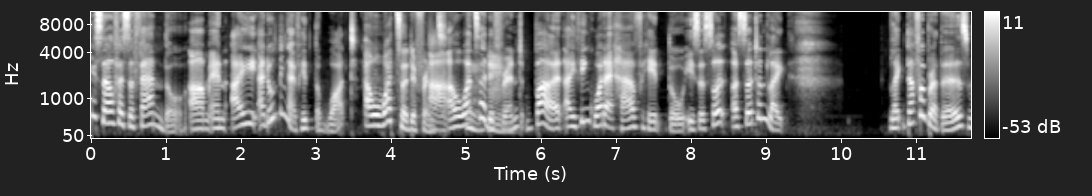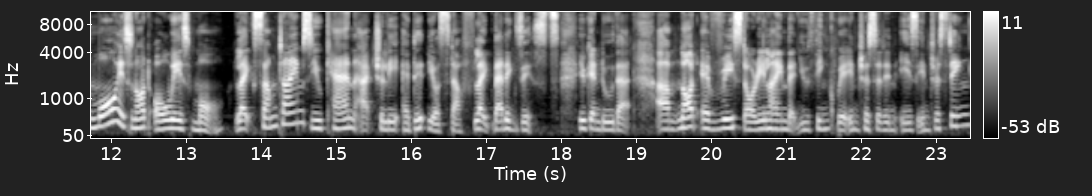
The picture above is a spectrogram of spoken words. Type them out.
myself as a fan though, um, and I, I don't think I've hit the what. Our whats are different. Uh, our what's are different, but I think what I have hit though is a, cer- a certain like like Duffer Brothers, more is not always more. Like sometimes you can actually edit your stuff. Like that exists. You can do that. Um, not every storyline that you think we're interested in is interesting.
